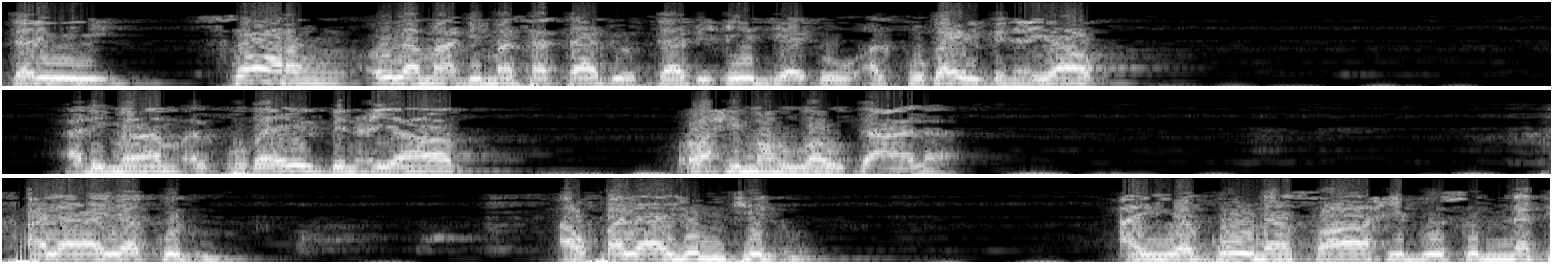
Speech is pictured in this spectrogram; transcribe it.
dari seorang ulama di masa tabi'ut tabi'in yaitu Al-Fudail bin Iyad Al-Imam Al-Fudail bin Iyad rahimahullahu taala فلا يكن أو فلا يمكن أن يكون صاحب سنة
